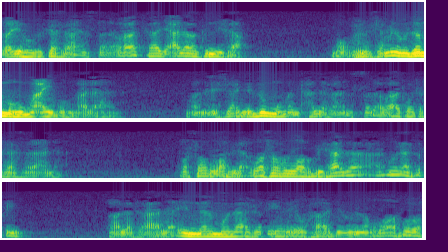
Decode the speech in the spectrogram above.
غيروا بالكسر عن الصلوات فهذه علامة النفاق. الإسلام منه ذمهم وعيبهم على هذا. وأن الإسلام يذم من تخلف عن الصلوات وتكاسل عنها. وصف الله وصف الله بهذا المنافقين. قال تعالى إن المنافقين يخادعون الله وهو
